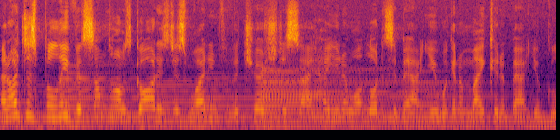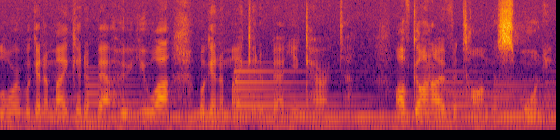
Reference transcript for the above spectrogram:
And I just believe that sometimes God is just waiting for the church to say, hey, you know what, Lord, it's about you. We're going to make it about your glory. We're going to make it about who you are. We're going to make it about your character. I've gone over time this morning.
